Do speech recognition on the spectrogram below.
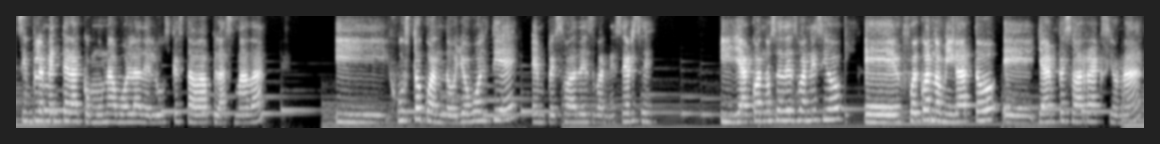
Simplemente era como una bola de luz que estaba plasmada y justo cuando yo volteé empezó a desvanecerse. Y ya cuando se desvaneció eh, fue cuando mi gato eh, ya empezó a reaccionar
